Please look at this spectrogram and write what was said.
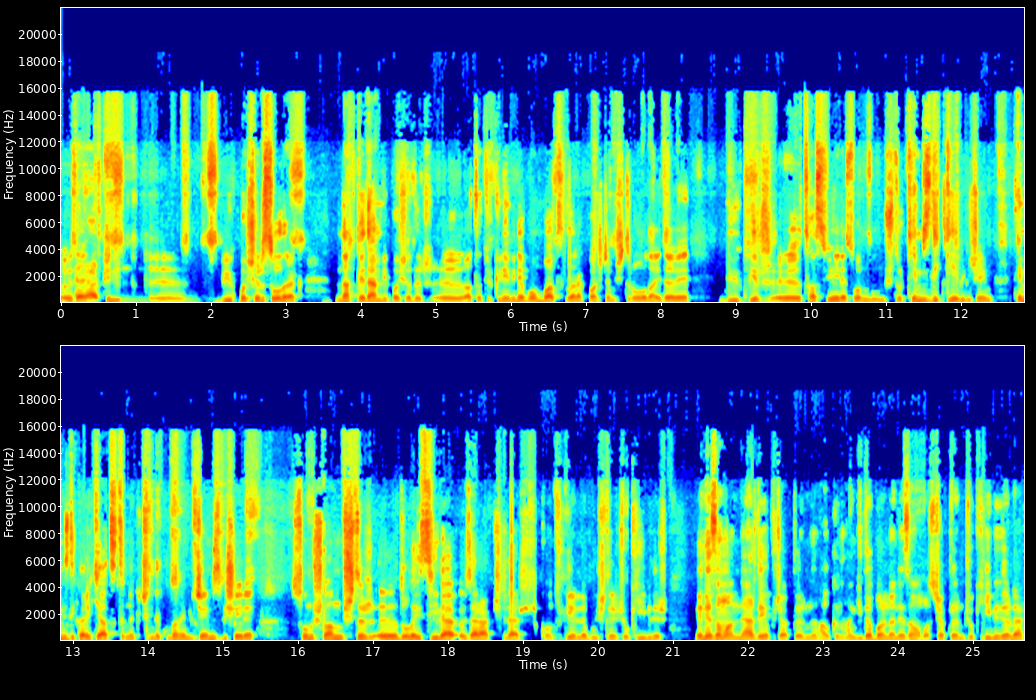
Özel evet. Harp'in e, büyük başarısı olarak nakleden bir paşadır. E, Atatürk'ün evine bomba atılarak başlamıştır o olayda ve büyük bir e, tasfiyeyle son bulmuştur. Temizlik diyebileceğim, temizlik harekatı tırnak içinde kullanabileceğimiz bir şeyle sonuçlanmıştır. E, dolayısıyla özel harpçiler, kontrgerilla bu işleri çok iyi bilir ve ne zaman nerede yapacaklarını, halkın hangi dabarına ne zaman basacaklarını çok iyi bilirler.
